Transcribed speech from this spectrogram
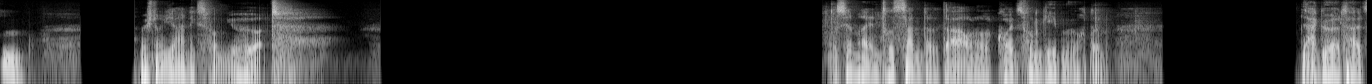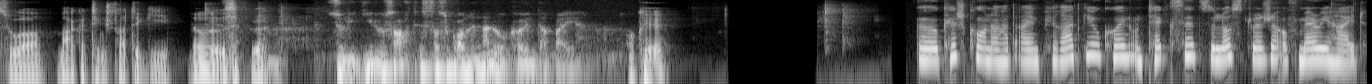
Hm. Habe ich noch ja nichts von gehört. Das ist ja mal interessant, dass es da auch noch Coins von geben wird dann. Ja, gehört halt zur Marketingstrategie. Ne? So wie Guido sagt, ist da sogar eine Nanocoin dabei. Okay. Äh, Cash Corner hat ein Pirat Geocoin und Tech Set The Lost Treasure of Mary Hyde.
